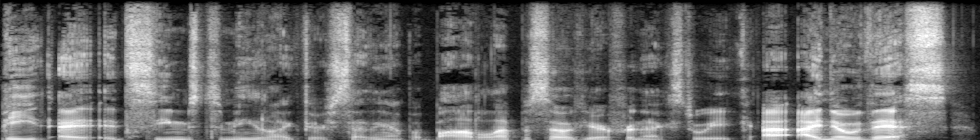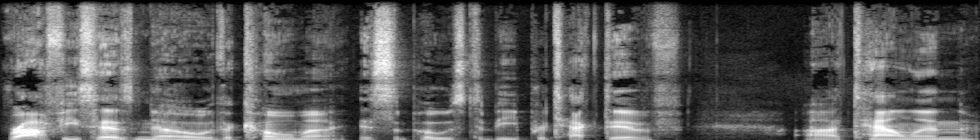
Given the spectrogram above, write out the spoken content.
Pete, uh, it seems to me like they're setting up a bottle episode here for next week. I, I know this. Raffi says no. The coma is supposed to be protective. Uh, Tallinn,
